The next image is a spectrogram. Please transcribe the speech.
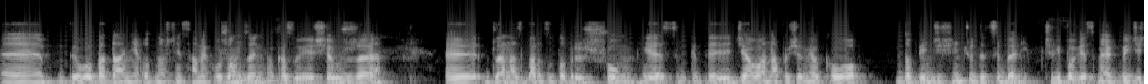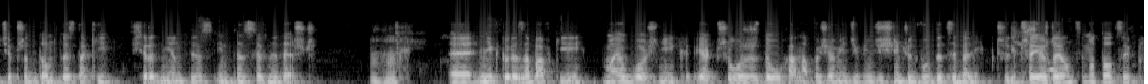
e, było badanie odnośnie samych urządzeń. Okazuje się, że e, dla nas bardzo dobry szum jest, gdy działa na poziomie około do 50 dB. Czyli powiedzmy, jak wyjdziecie przed dom, to jest taki intens- intensywny deszcz. Mhm. E, Niektóre zabawki mają głośnik, jak przyłożysz do ucha, na poziomie 92 dB, czyli przejeżdżający motocykl.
